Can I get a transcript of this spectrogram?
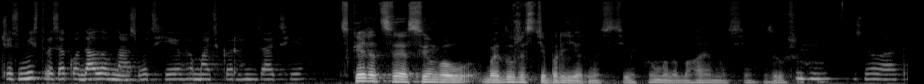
чи зміст ви закладали в назву цієї громадської організації? Скеля це символ байдужості бар'єрності, яку ми намагаємося зрушити. Мгм. Здолати.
